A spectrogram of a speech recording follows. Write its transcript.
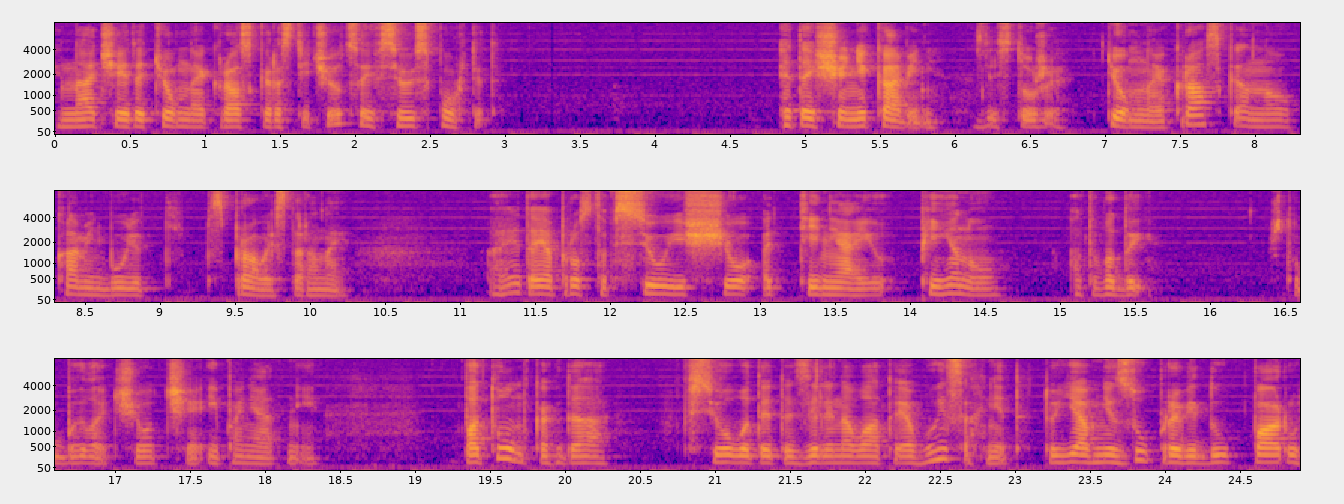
Иначе эта темная краска растечется и все испортит. Это еще не камень, Здесь тоже темная краска, но камень будет с правой стороны. А это я просто все еще оттеняю пену от воды, чтобы было четче и понятнее. Потом, когда все вот это зеленоватое высохнет, то я внизу проведу пару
